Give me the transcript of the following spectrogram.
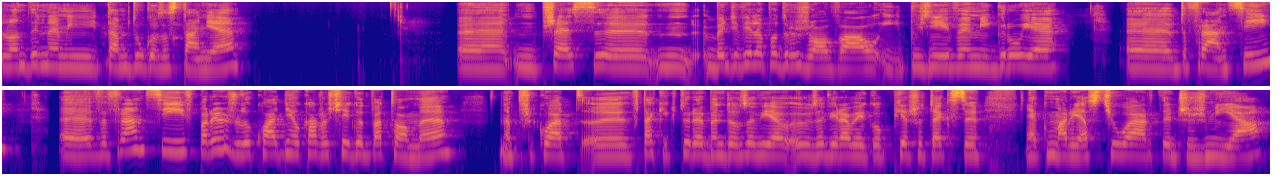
Londynem i tam długo zostanie przez, będzie wiele podróżował i później wyemigruje do Francji. We Francji, w Paryżu dokładnie okażą się jego dwa tomy na przykład y, takie, które będą zawierały jego pierwsze teksty, jak Maria Stewart czy Żmija.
